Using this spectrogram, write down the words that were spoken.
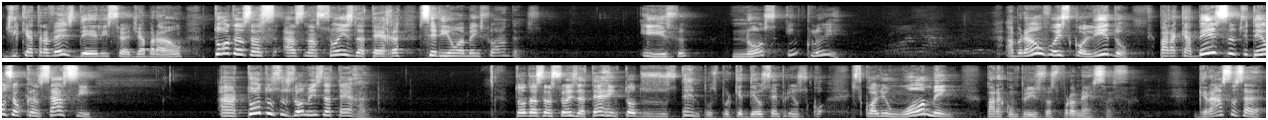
de que através dele, isso é, de Abraão, todas as, as nações da terra seriam abençoadas. E isso nos inclui. Abraão foi escolhido para que a bênção de Deus alcançasse a todos os homens da terra. Todas as nações da terra em todos os tempos, porque Deus sempre escolhe um homem para cumprir suas promessas. Graças a,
